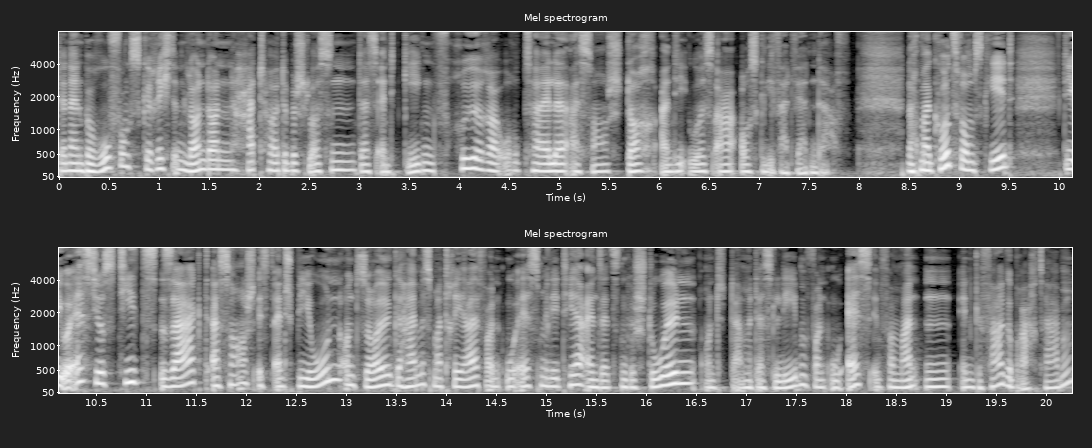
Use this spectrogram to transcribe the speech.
Denn ein Berufungsgericht in London hat heute beschlossen, dass entgegen früherer Urteile Assange doch an die USA ausgeliefert werden darf. Nochmal kurz, worum es geht. Die US-Justiz sagt, Assange ist ein Spion und soll geheimes Material von US-Militäreinsätzen gestohlen und damit das Leben von US-Informanten in Gefahr gebracht haben.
